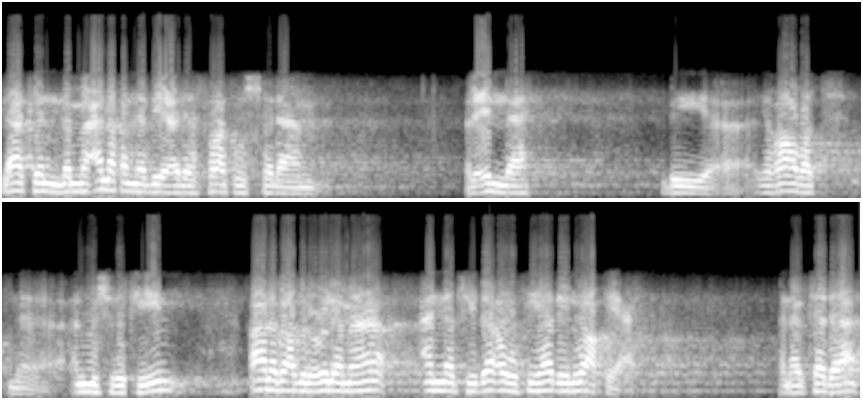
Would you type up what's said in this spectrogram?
لكن لما علق النبي عليه الصلاة والسلام العلة بإغاظة المشركين قال بعض العلماء أن ابتداءه في هذه الواقعة أن ابتدأ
